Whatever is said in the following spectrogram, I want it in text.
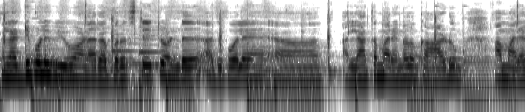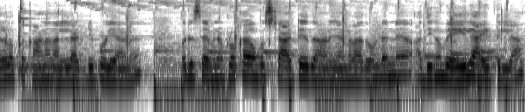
നല്ല അടിപൊളി വ്യൂ ആണ്. റബ്ബർ എസ്റ്റേറ്റും ഉണ്ട്. അതുപോലെ അല്ലാത്ത മരങ്ങളും കാടും ആ മലകളൊക്കെ കാണാൻ നല്ല അടിപൊളിയാണ്. ഒരു സെവൻ ഒ ക്ലോക്ക് ആകുമ്പോൾ സ്റ്റാർട്ട് ചെയ്തതാണ് ഞങ്ങൾ. അതുകൊണ്ട് തന്നെ അധികം വെയിലായിട്ടില്ല.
